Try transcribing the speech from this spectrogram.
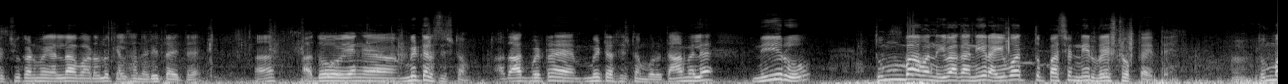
ಹೆಚ್ಚು ಕಡಿಮೆ ಎಲ್ಲ ವಾರ್ಡಲ್ಲೂ ಕೆಲಸ ನಡೀತಾ ಐತೆ. ಅದು ಹೆಂಗೆ ಮೀಟರ್ ಸಿಸ್ಟಮ್. ಅದು ಹಾಕ್ಬಿಟ್ರೆ ಮೀಟರ್ ಸಿಸ್ಟಮ್ ಬರುತ್ತೆ. ಆಮೇಲೆ ನೀರು ತುಂಬ ಒಂದು ಇವಾಗ ನೀರು ಐವತ್ತು ಪರ್ಸೆಂಟ್ ನೀರು ವೇಸ್ಟ್ ಹೋಗ್ತೈತೆ. ತುಂಬ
